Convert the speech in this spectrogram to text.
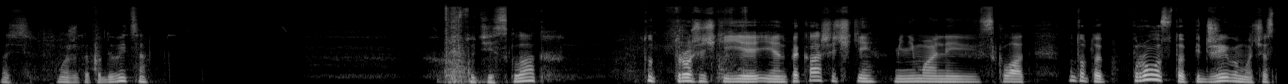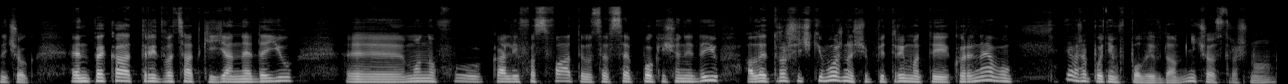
Ось можете подивитися. Тут є склад. Тут трошечки є і НПКшечки, мінімальний склад. Ну, тобто просто підживимо часничок. НПК 3,20 я не даю. Е, монокаліфосфати, оце все поки що не даю, але трошечки можна, щоб підтримати кореневу. Я вже потім в полив дам, нічого страшного.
